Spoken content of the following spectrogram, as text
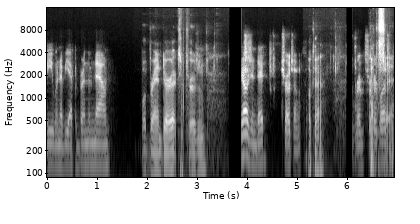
be whenever you have to burn them down. What brand? Durex or Trojan? Trojan, dude. Trojan. Okay. Ribbed for her blood.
